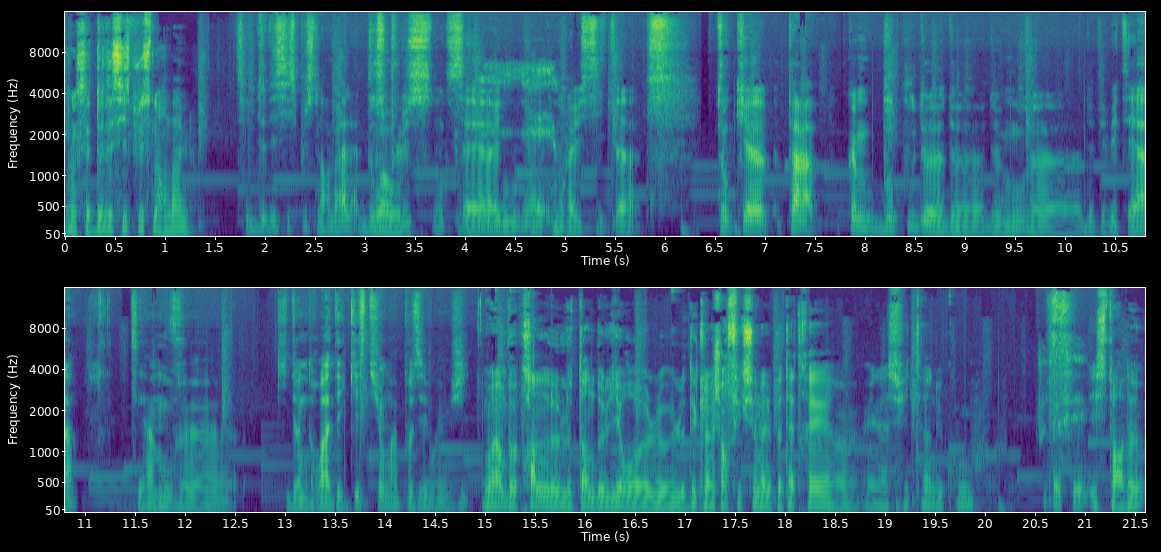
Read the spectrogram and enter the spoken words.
Donc c'est 2d6 plus normal. C'est 2d6 plus normal, 12 Wow. plus, donc c'est euh, une, Yeah. une réussite. euh. Donc, euh, par, comme beaucoup de, de, de moves euh, de PBTA, c'est un move euh, qui donne droit à des questions à poser au MJ. Ouais, on peut prendre le, le temps de lire euh, le, le déclencheur fictionnel peut-être et, euh, et la suite hein, du coup, Tout à fait. histoire de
